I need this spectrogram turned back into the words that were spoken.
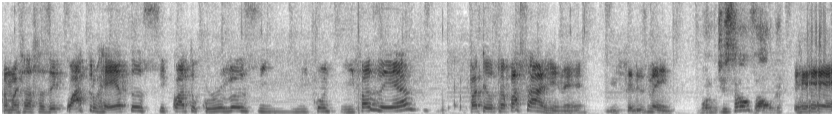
é mais fácil fazer quatro retas e quatro curvas e, e, e fazer para ter ultrapassagem, né? Infelizmente. Vamos de salvar, né? É.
